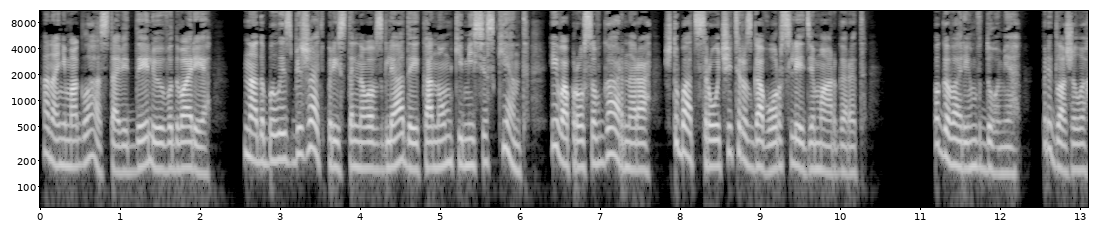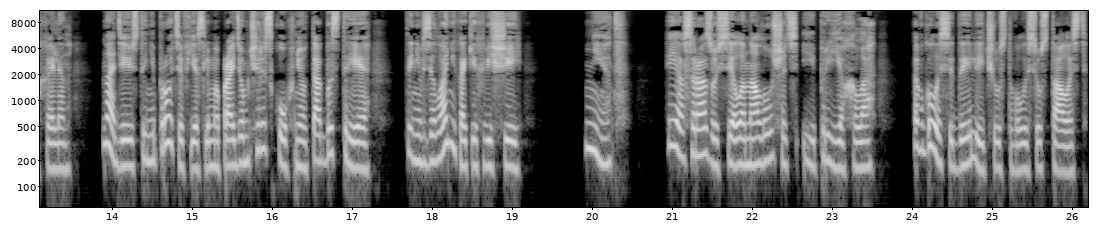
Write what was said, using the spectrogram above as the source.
она не могла оставить Делию во дворе. Надо было избежать пристального взгляда экономки миссис Кент и вопросов Гарнера, чтобы отсрочить разговор с леди Маргарет. «Поговорим в доме», — предложила Хелен. «Надеюсь, ты не против, если мы пройдем через кухню, так быстрее. Ты не взяла никаких вещей?» «Нет». Я сразу села на лошадь и приехала. В голосе Дели чувствовалась усталость.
